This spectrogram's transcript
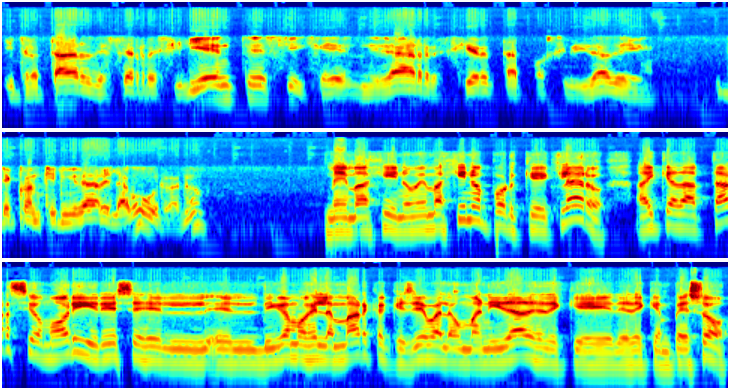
y tratar de ser resilientes y generar cierta posibilidad de, continuidad de laburo, ¿no? Me imagino, me imagino porque, claro, hay que adaptarse o morir. Ese es el, digamos, es la marca que lleva la humanidad desde que, desde que empezó.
